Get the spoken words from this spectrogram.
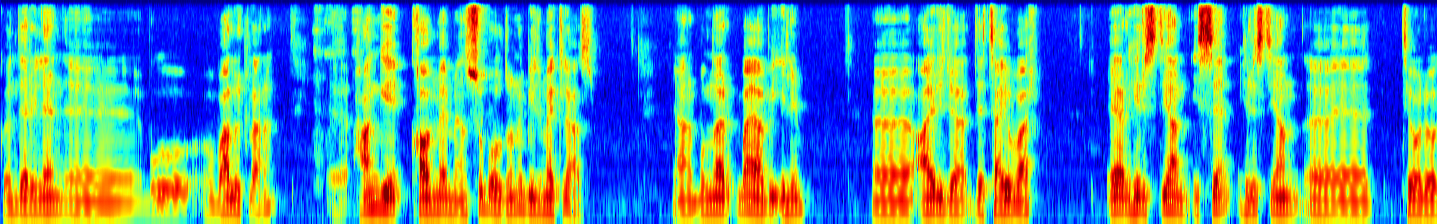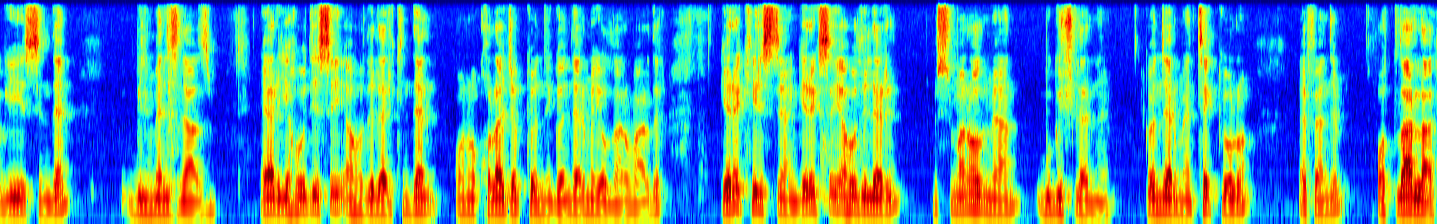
gönderilen e, bu varlıkların e, hangi kavme mensup olduğunu bilmek lazım. Yani bunlar baya bir ilim. E, ayrıca detayı var. Eğer Hristiyan ise Hristiyan e, teolojisinden bilmeniz lazım. Eğer Yahudi ise Yahudilerkinden onu kolayca gö gönderme yolları vardır. Gerek Hristiyan gerekse Yahudilerin Müslüman olmayan bu güçlerini göndermenin tek yolu efendim otlarla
